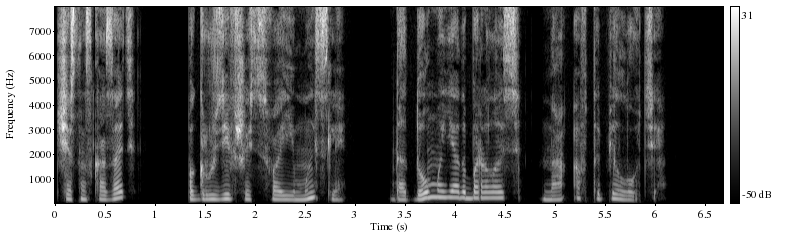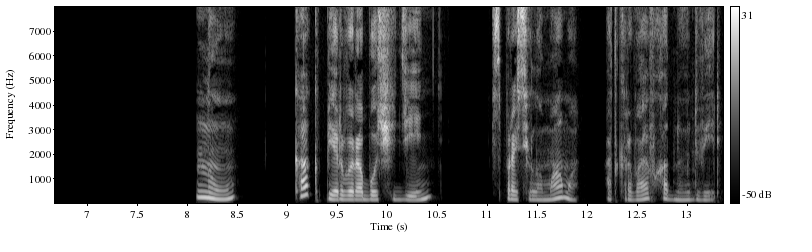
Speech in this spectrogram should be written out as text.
Честно сказать, погрузившись в свои мысли, до дома я добралась на автопилоте. «Ну, как первый рабочий день?» — спросила мама, открывая входную дверь.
